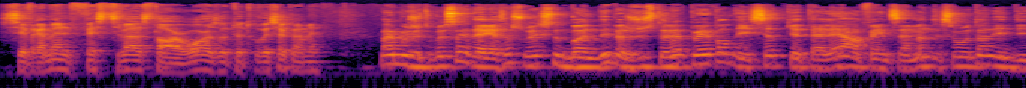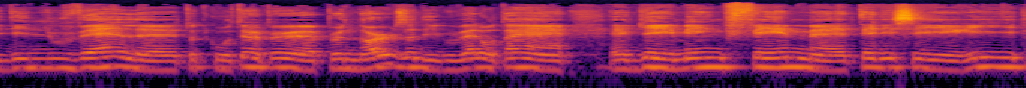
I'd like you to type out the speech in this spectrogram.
c'est vraiment le festival Star Wars. Tu as trouvé ça comment? moi, j'ai trouvé ça intéressant. Je trouvais que c'est une bonne idée parce que justement, peu importe les sites que tu allais en fin de semaine, tu autant des, nouvelles, euh, tout côté un peu, un peu nerds, des nouvelles autant gaming, films, téléséries,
